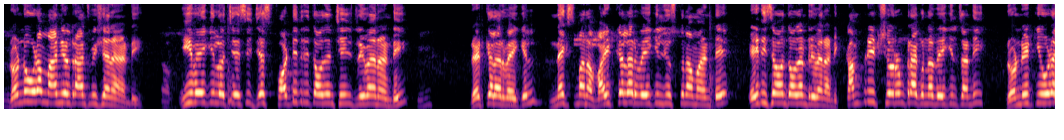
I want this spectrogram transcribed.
రెండు కూడా మాన్యువల్ ట్రాన్స్మిషన్ అండి. ఈ వెహికల్ వచ్చేసి just forty three thousand change driven అండి. Red colour vehicle. నెక్స్ట్ మన వైట్ కలర్ వెహికల్ చూసుకున్నామంటే ఎయిటీ సెవెన్ థౌసండ్ డ్రివెన్ అండి. కంప్లీట్ షోరూమ్ ట్రాక్ ఉన్న వెహికల్స్ అండి. రెండింటికి కూడా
